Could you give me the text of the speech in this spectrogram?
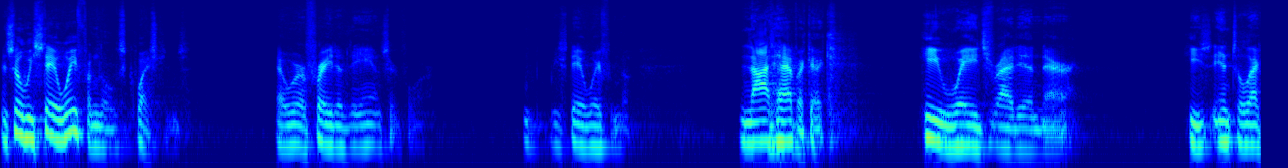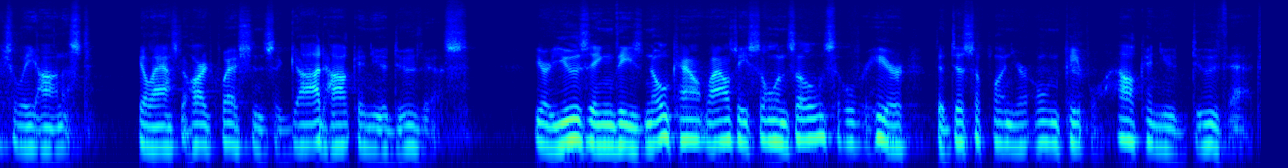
And so we stay away from those questions that we're afraid of the answer for. We stay away from those. Not Habakkuk. He wades right in there. He's intellectually honest. He'll ask the hard questions. Say, God, how can you do this? You're using these no count lousy so and so's over here to discipline your own people. How can you do that?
